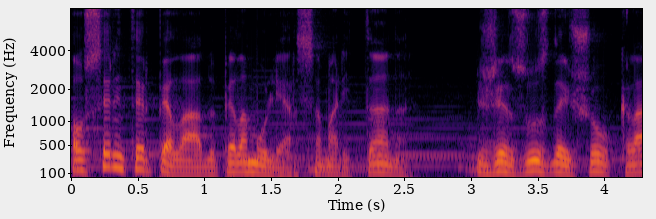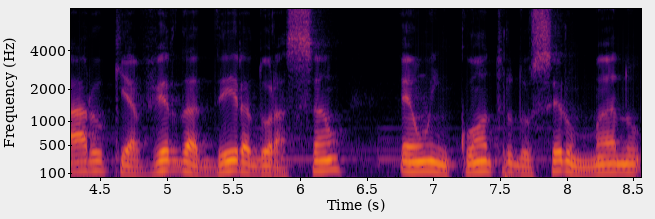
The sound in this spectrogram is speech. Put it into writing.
Ao ser interpelado pela mulher samaritana, Jesus deixou claro que a verdadeira adoração é um encontro do ser humano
